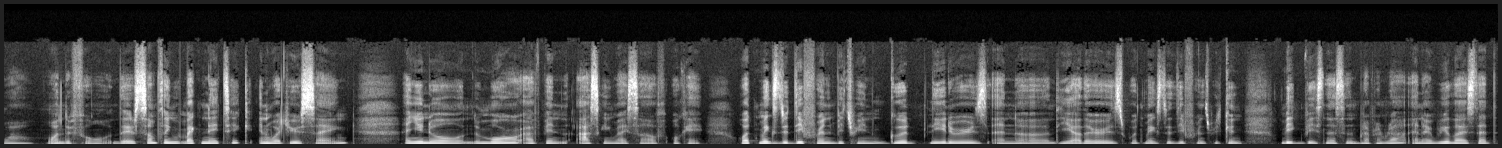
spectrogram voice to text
Wow, wonderful. There's something magnetic in what you're saying. And you know, the more I've been asking myself, okay, what makes the difference between good leaders and uh, the others? What makes the difference between big business and blah, blah, blah? And I realized that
